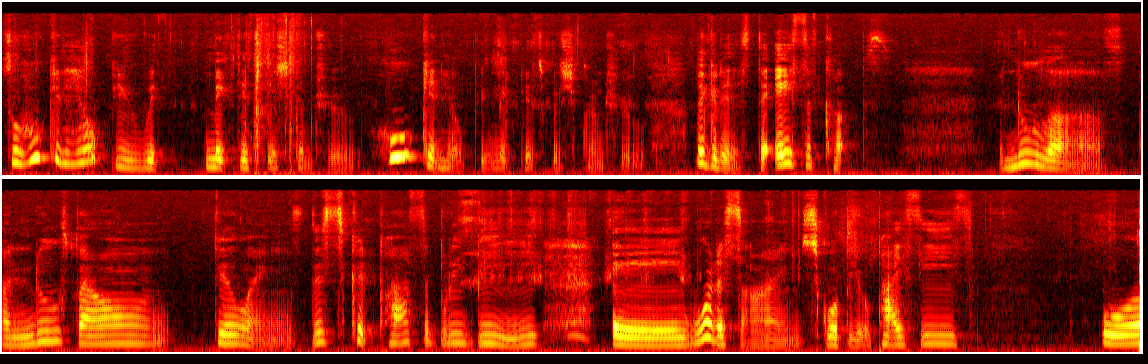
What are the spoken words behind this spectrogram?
So who can help you with make this wish come true? Who can help you make this wish come true? Look at this the Ace of Cups. A new love, a newfound feelings. This could possibly be a water sign, Scorpio, Pisces, or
